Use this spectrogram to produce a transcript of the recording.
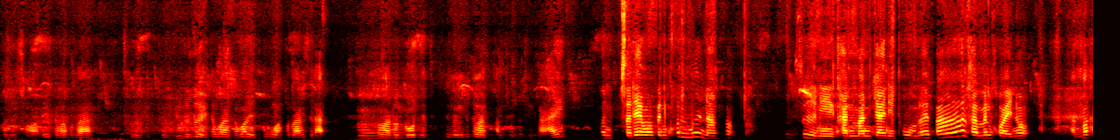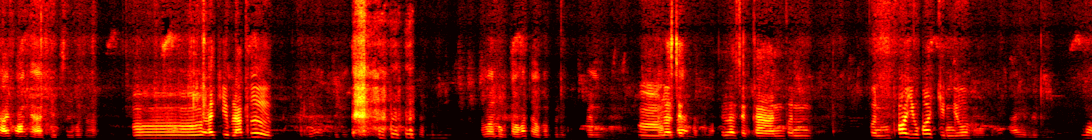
เพิ่นสอนนี่แต่ว่าเพราะว่าถือถืออยู่เรื่อยๆแต่ว่าก็บ่ได้ทุกงวดเพราะว่าสิละอืมเพราะว่าโดนๆเนี่ยทีนึงที่ตัวพันถือก็ถือหลายเพิ่นแสดงว่าเป็นคนมือหนักเนาะซื้อนี่คันมันใจนี่ทุ่มเลยป้าคันมันข่อยเนาะอันมาขายของแค่อาชีพซื้อมาเถอะอืมอาชีพหลักคือ แต่ว่าลูกเต้าเขาเจ้าก็เป็นเป็นอืมราชเป็นราชการเพิ่นเพิ่นพ่ออยู่พ่อกินอยู่ขายเลยรอ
